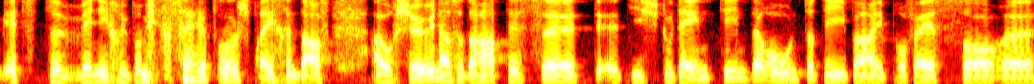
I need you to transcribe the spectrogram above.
jetzt, äh, wenn ich über mich selber sprechen darf, auch schön. Also da hat es äh, die Studentin darunter, die bei Professor äh,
